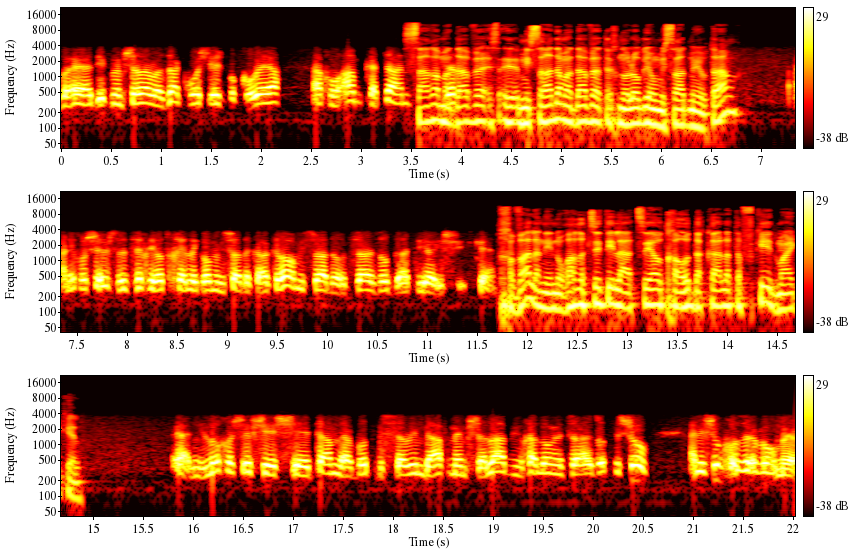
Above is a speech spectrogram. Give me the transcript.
ועדיף ממשלה רזה כמו שיש בקוריאה, אנחנו עם קטן. שר המדע ו... משרד המדע והטכנולוגיה הוא משרד מיותר? אני חושב שזה צריך להיות חלק או ממשרד הכלכלה או ממשרד האוצר, זאת דעתי האישית, כן. חבל, אני נורא רציתי להציע אותך עוד דקה לתפקיד, מייקל. אני לא חושב שיש אה, טעם להרבות בשרים באף ממשלה, במיוחד לא בממשלה הזאת, ושוב, אני שוב חוזר ואומר,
